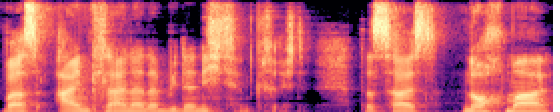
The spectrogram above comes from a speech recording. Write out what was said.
was ein kleiner dann wieder nicht hinkriegt. Das heißt, nochmal,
